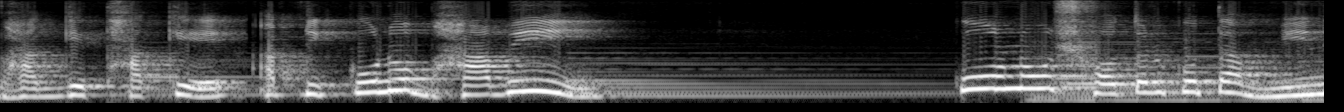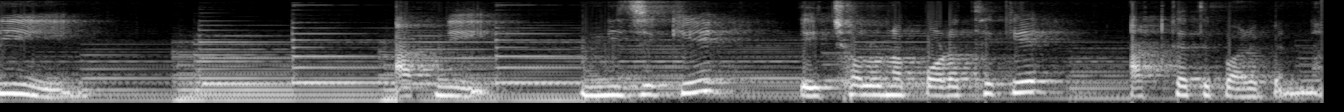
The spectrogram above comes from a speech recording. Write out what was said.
ভাগ্যে থাকে, আপনি কোনোভাবেই কোনো সতর্কতা মেনে আপনি নিজেকে এই ছলনা পড়া থেকে আটকাতে পারবেন না।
